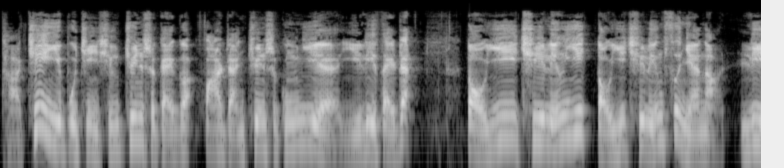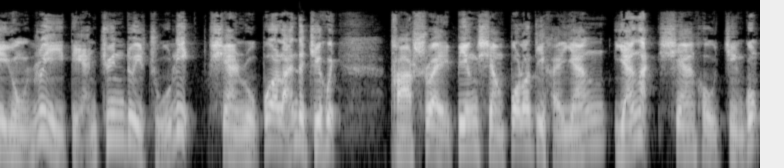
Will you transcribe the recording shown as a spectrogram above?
他进一步进行军事改革，发展军事工业，以利再战。到一七零一到一七零四年呢，利用瑞典军队主力陷入波兰的机会。他率兵向波罗的海沿沿岸先后进攻，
